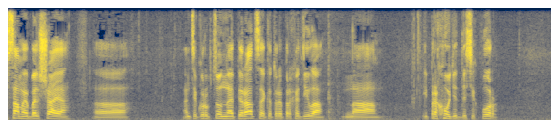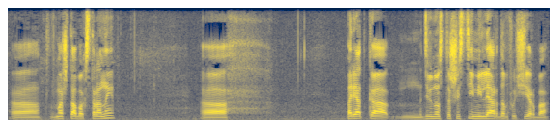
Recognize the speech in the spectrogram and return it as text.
Это самая большая э, антикоррупционная операция, которая проходила на и проходит до сих пор э, в масштабах страны. Э, порядка м, 96 миллиардов ущерба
